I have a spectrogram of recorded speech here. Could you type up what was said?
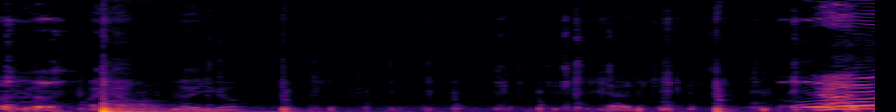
I go. I go. No, you go. Head. Yes.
